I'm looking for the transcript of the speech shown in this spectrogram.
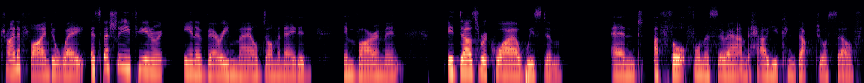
trying to find your way especially if you're in a very male dominated environment it does require wisdom and a thoughtfulness around how you conduct yourself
